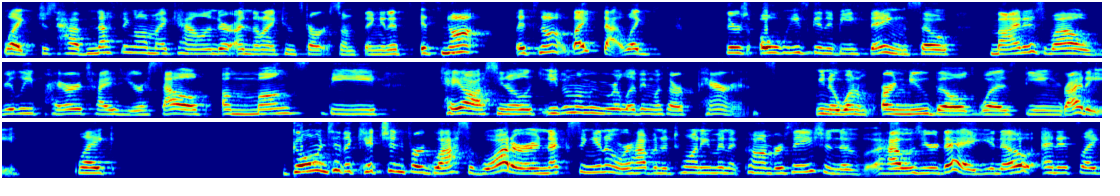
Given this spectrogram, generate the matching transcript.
like just have nothing on my calendar and then I can start something. And it's it's not it's not like that. Like there's always going to be things. So might as well really prioritize yourself amongst the chaos. You know, like even when we were living with our parents, you know, when our new build was being ready, like go into the kitchen for a glass of water and next thing you know we're having a 20 minute conversation of how was your day you know and it's like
